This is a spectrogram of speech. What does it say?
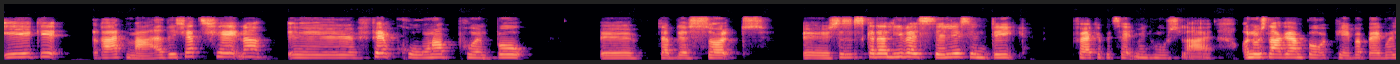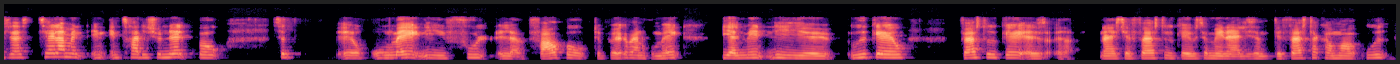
ikke ret meget. Hvis jeg tjener øh, 5 kroner på en bog, øh, der bliver solgt, øh, så skal der alligevel sælges en del før jeg kan betale min husleje. Og nu snakker jeg om bog i paperback, men hvis jeg taler om en, en, en traditionel bog, så øh, roman i fuld, eller fagbog, det behøver ikke være en roman, i almindelig øh, udgave, første udgave, altså, når jeg siger første udgave, så mener jeg ligesom det første, der kommer ud,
